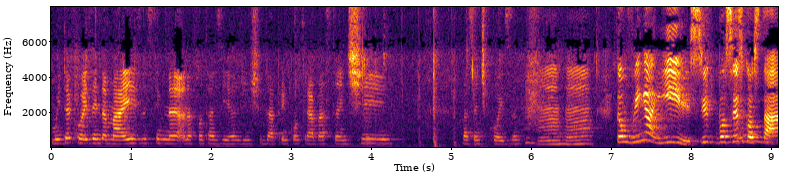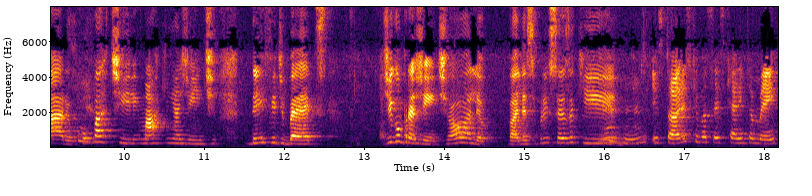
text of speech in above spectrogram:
Muita coisa, ainda mais, assim, na, na fantasia. A gente dá pra encontrar bastante... Bastante coisa. Uhum. Então vem aí, se vocês gostaram, compartilhem, marquem a gente, deem feedbacks, digam pra gente, olha, vale essa princesa aqui. Uhum. Histórias que vocês querem também.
